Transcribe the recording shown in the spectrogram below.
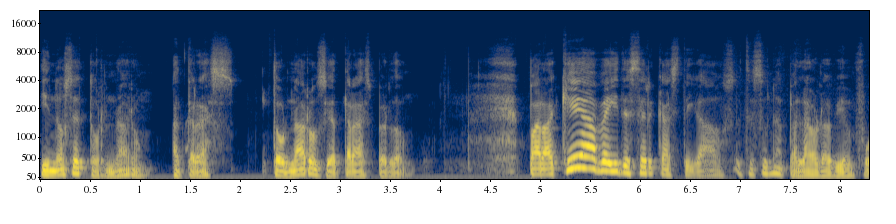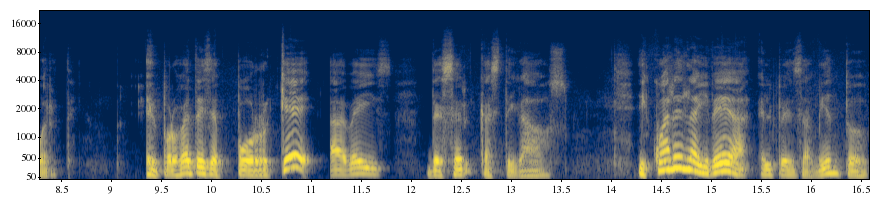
y no se tornaron atrás, tornáronse atrás, perdón. ¿Para qué habéis de ser castigados? Esta es una palabra bien fuerte. El profeta dice, ¿por qué habéis de ser castigados? ¿Y cuál es la idea, el pensamiento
